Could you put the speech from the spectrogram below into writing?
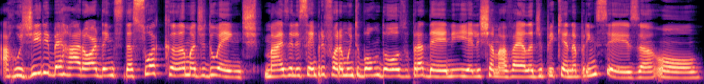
a rugir e berrar ordens da sua cama de doente, mas ele sempre fora muito bondoso para Dany e ele chamava ela de pequena princesa. Oh.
